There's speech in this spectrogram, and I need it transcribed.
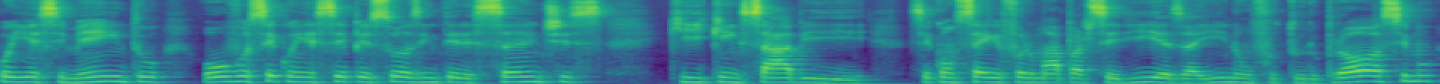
conhecimento ou você conhecer pessoas interessantes que quem sabe você consegue formar parcerias aí num futuro próximo.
